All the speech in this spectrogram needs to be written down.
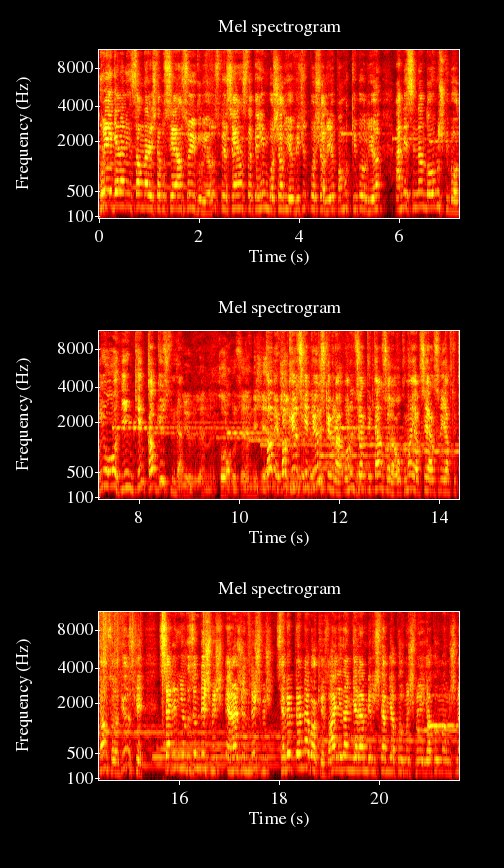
Buraya gelen insanlara işte bu seansı uyguluyoruz. Bu seansta beyin boşalıyor, vücut boşalıyor, pamuk gibi oluyor. Annesinden doğmuş gibi oluyor. O hinkin kalkıyor üstünden. Diyoruz yani. Korkusu, endişe. Tabii bakıyoruz ki diyoruz ki buna onu düzelttikten sonra okuma yap seansını yaptıktan sonra diyoruz ki senin yıldızın düşmüş, enerjin düşmüş. Sebeplerine bakıyoruz. Aileden gelen bir işlem yapılmış mı, yapılmamış mı?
